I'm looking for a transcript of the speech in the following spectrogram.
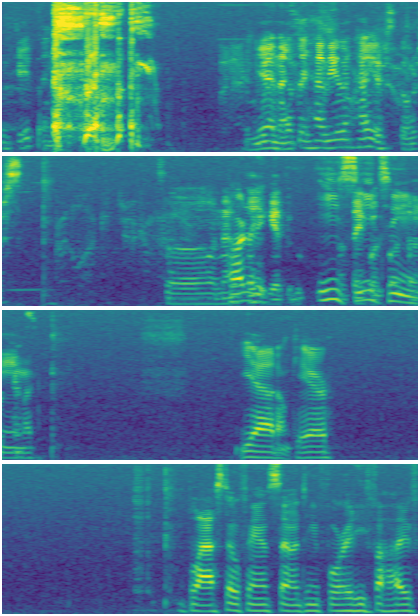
Okay then. yeah, now they have even higher scores. So now Part of they the get to EC team. Yeah, I don't care. Blastofan 17485.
